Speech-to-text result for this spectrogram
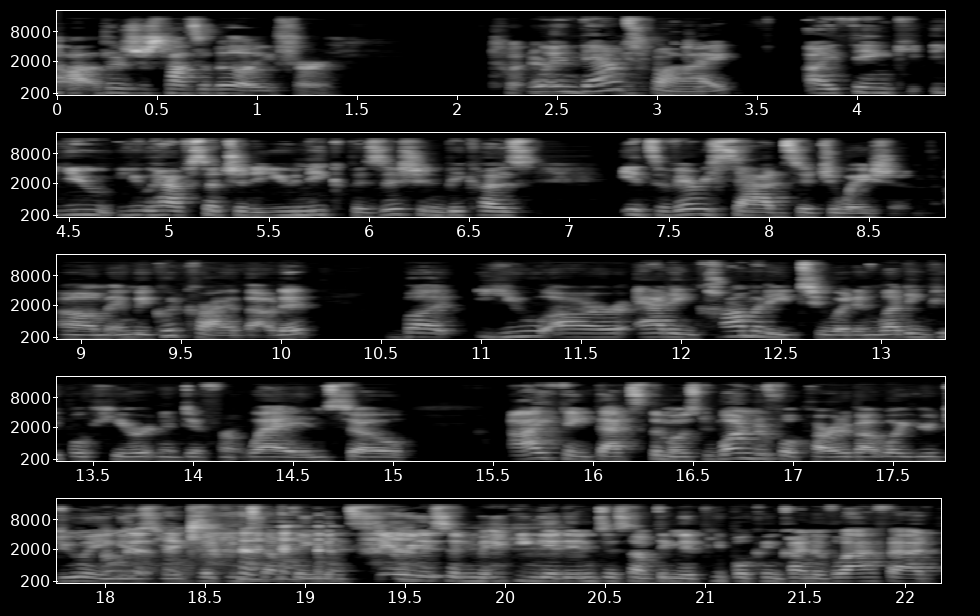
uh, there's responsibility for Twitter. Well, and that's why I think you, you have such a unique position because it's a very sad situation. Um, and we could cry about it but you are adding comedy to it and letting people hear it in a different way. And so I think that's the most wonderful part about what you're doing okay, is you're thanks. taking something that's serious and making it into something that people can kind of laugh at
